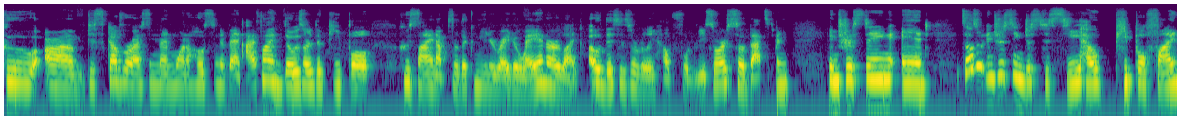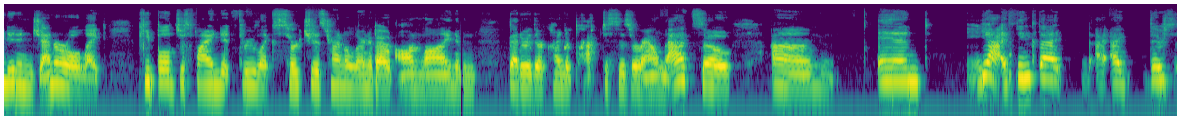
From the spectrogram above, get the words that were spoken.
who um, discover us and then want to host an event, I find those are the people who sign up for the community right away and are like, oh, this is a really helpful resource. So that's been interesting. And it's also interesting just to see how people find it in general. Like people just find it through like searches, trying to learn about online and better their kind of practices around that. So um, and yeah, I think that I, I, there's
